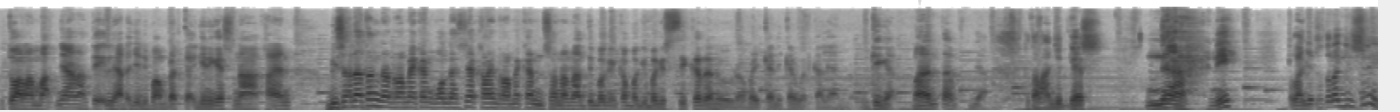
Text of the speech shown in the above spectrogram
Itu alamatnya nanti lihat aja di pamflet kayak gini guys. Nah kalian bisa datang dan ramaikan kontesnya kalian ramaikan di sana nanti Bang Eka bagi-bagi stiker dan beberapa ikan-ikan buat kalian oke nggak mantap nggak kita lanjut guys nah nih kita lanjut satu lagi di sini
